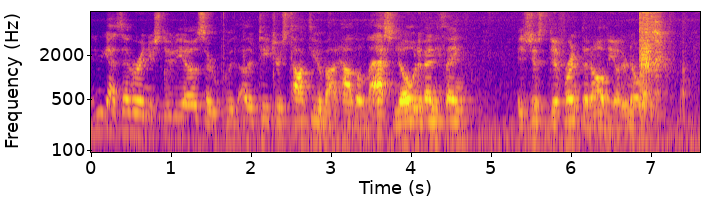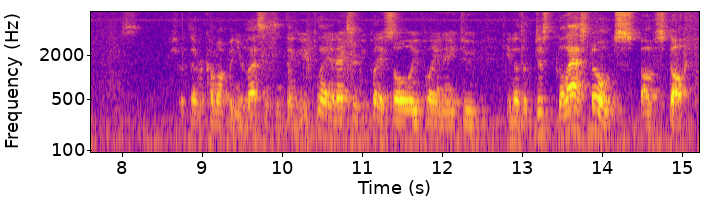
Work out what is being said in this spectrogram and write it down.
of you guys ever in your studios or with other teachers talk to you about how the last note of anything is just different than all the other notes? Sure it's ever come up in your lessons and things. You play an excerpt, you play a solo, you play an etude, you know, the, just the last notes of stuff,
